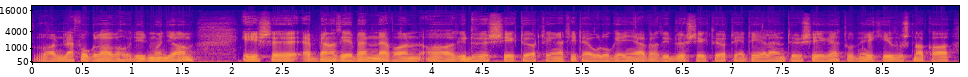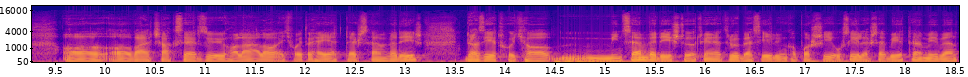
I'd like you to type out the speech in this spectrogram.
van lefoglalva, hogy úgy mondjam, és ebben azért benne van az üdvösség történeti teológiai nyelven az üdvösség történeti jelentősége, tudnék Jézusnak a, a, a mulatságszerző halála egyfajta helyettes szenvedés, de azért, hogyha mint szenvedés történetről beszélünk a passió szélesebb értelmében,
